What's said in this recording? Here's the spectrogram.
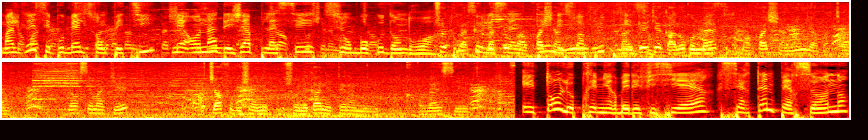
Malgré ces poubelles sont petites, mais on a déjà placé sur beaucoup d'endroits pour que le saleté ne soit plus Étant le premier bénéficiaire, certaines personnes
